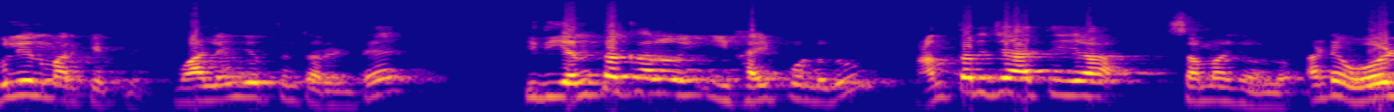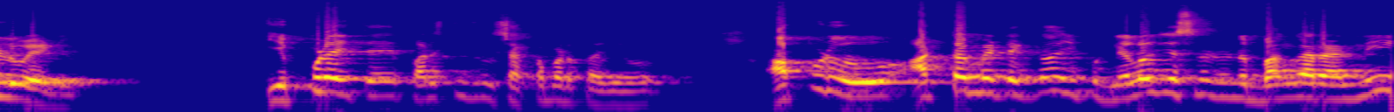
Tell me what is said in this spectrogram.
బులియన్ మార్కెట్ని. వాళ్ళు ఏం చెప్తుంటారంటే ఇది ఎంతకాలం ఈ హైప్ ఉండదు? అంతర్జాతీయ సమాజంలో అంటే వరల్డ్ వైడ్ ఎప్పుడైతే పరిస్థితులు చక్కబడతాయో అప్పుడు ఆటోమేటిక్గా ఇప్పుడు నిల్వ చేసినటువంటి బంగారాన్ని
